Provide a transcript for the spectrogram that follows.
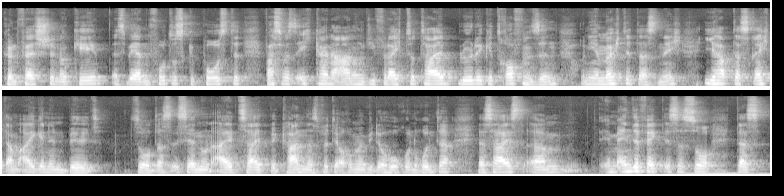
könnt feststellen, okay, es werden Fotos gepostet, was weiß ich, keine Ahnung, die vielleicht total blöde getroffen sind und ihr möchtet das nicht. Ihr habt das Recht am eigenen Bild. So, das ist ja nun allzeit bekannt, das wird ja auch immer wieder hoch und runter. Das heißt, ähm, im Endeffekt ist es so, dass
